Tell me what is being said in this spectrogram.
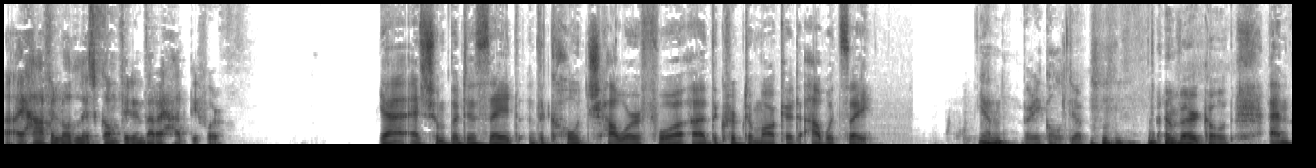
I have a lot less confidence than I had before. Yeah, as Schumpeter said, the cold shower for uh, the crypto market, I would say. Yeah, mm-hmm. very cold. Yep, very cold. Um,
